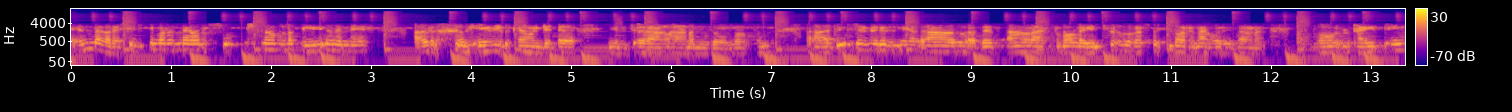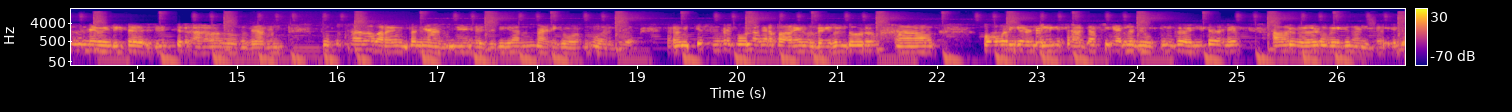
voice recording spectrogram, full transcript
എന്താ പറയാ ശരിക്കും പറഞ്ഞാൽ ഒരു സൂപ്പർ സ്റ്റാർ എന്നുള്ള പേര് തന്നെ അവർ നേടിയെടുക്കാൻ വേണ്ടിയിട്ട് ജനിച്ച ഒരാളാണെന്ന് തോന്നുന്നു. അപ്പം തീർച്ചയായിട്ടും ആ ഏറ്റവും റെസ്പെക്ട് എന്ന് പറയുന്ന ഒരു ഇതാണ്. അപ്പൊ ഒരു ടൈറ്റിലിന് ജനിച്ച ഒരാളാണെന്ന് തോന്നുന്നു. കാരണം സൂപ്പർ സ്റ്റാർ എന്ന് പറയുമ്പോൾ ഞാൻ അതിനെ രജനീകാന്ത് എന്നായിരിക്കും ഓർമ്മ വരുന്നത്. കാരണം മിക്ക സിനിമയിൽ പോലും അങ്ങനെ പറയുന്നുണ്ട്. ഒരു കോമഡികളുണ്ട്. അല്ലെങ്കിൽ സാർക്കാസ്റ്റിക് ജോക്കുകൾക്ക് വേണ്ടിയിട്ട് തന്നെ ആ ഒരു വേർഡ് ഉപയോഗിക്കുന്നുണ്ട്. ഇത്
